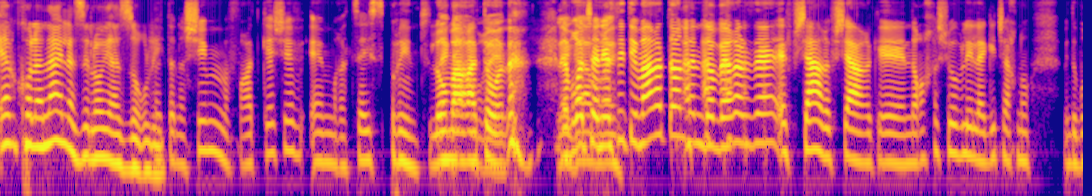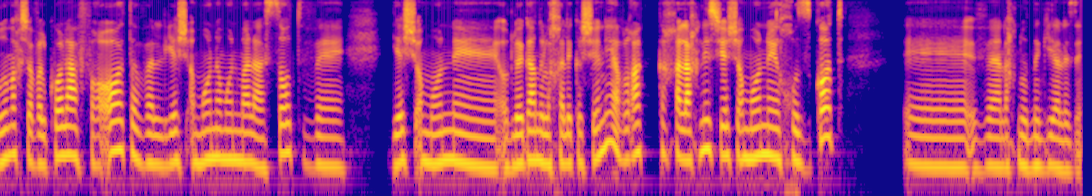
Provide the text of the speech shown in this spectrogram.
ער כל הלילה, זה לא יעזור לי. את אנשים עם הפרעת קשב הם רצי ספרינט, לא לגמרי, מרתון. למרות שאני עשיתי מרתון ונדבר על זה, אפשר, אפשר, נורא חשוב לי להגיד שאנחנו מדברים עכשיו על כל ההפרעות, אבל יש המון המון מה לעשות, ויש המון, אה, עוד לא הגענו לחלק השני, אבל רק ככה להכניס שיש המון אה, חוזקות, אה, ואנחנו עוד נגיע לזה.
